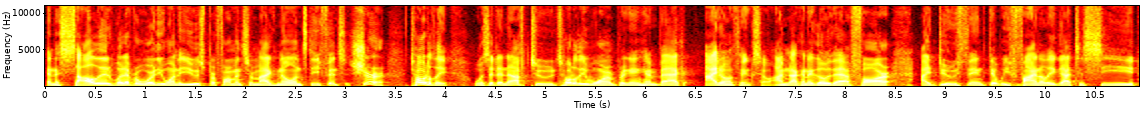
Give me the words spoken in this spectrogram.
and a solid, whatever word you want to use, performance from Mike Nolan's defense? Sure, totally. Was it enough to totally warrant bringing him back? I don't think so. I'm not going to go that far. I do think that we finally got to see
